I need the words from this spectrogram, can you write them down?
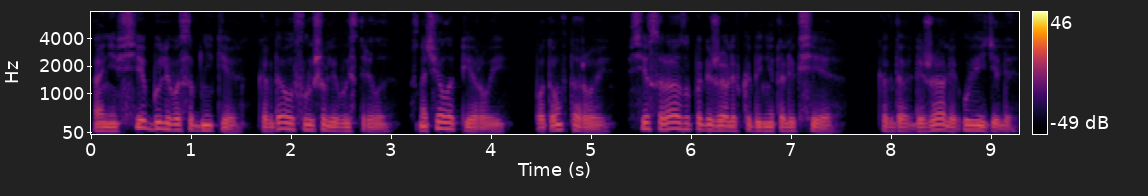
Они все были в особняке, когда услышали выстрелы. Сначала первый, потом второй. Все сразу побежали в кабинет Алексея. Когда вбежали, увидели,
